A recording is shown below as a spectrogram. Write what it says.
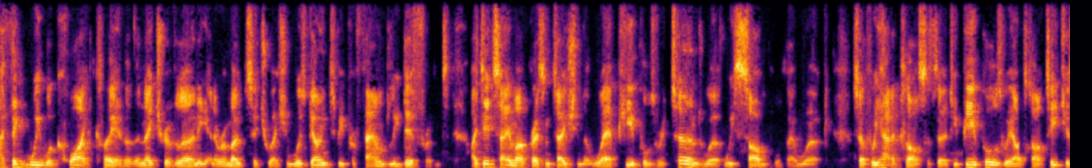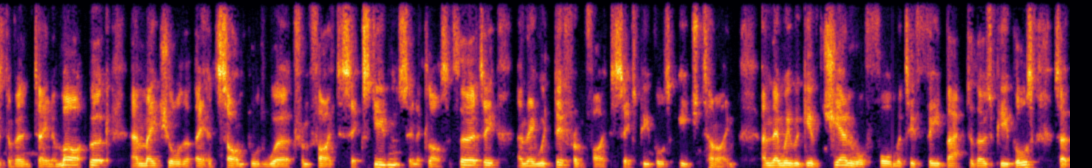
I think we were quite clear that the nature of learning in a remote situation was going to be profoundly different. I did say in my presentation that where pupils returned work, we sampled their work. So if we had a class of 30 pupils, we asked our teachers to maintain a mark book and make sure that they had sampled work from five to six students in a class of 30, and they were different five to six pupils each time. And then we would give general formative feedback to those pupils. So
